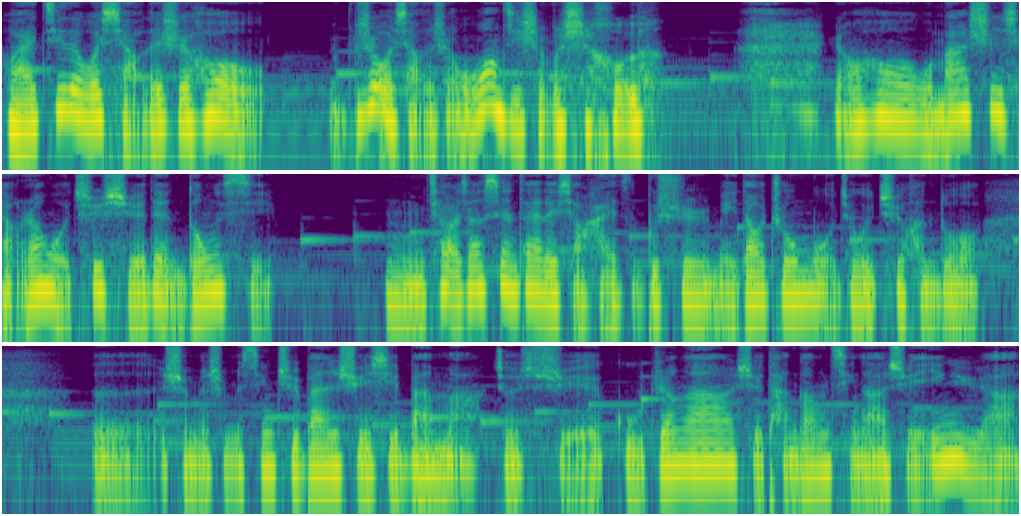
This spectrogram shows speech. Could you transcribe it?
我还记得我小的时候，不是我小的时候，我忘记什么时候了。然后我妈是想让我去学点东西，嗯，就好像现在的小孩子，不是每到周末就会去很多。呃，什么什么兴趣班、学习班嘛，就学古筝啊，学弹钢琴啊，学英语啊，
